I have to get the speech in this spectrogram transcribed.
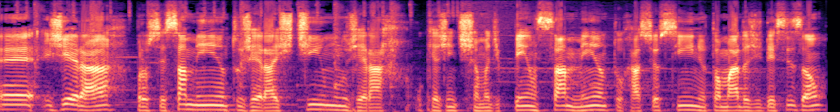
é, gerar processamento, gerar estímulo, gerar o que a gente chama de pensamento, raciocínio, tomada de decisão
